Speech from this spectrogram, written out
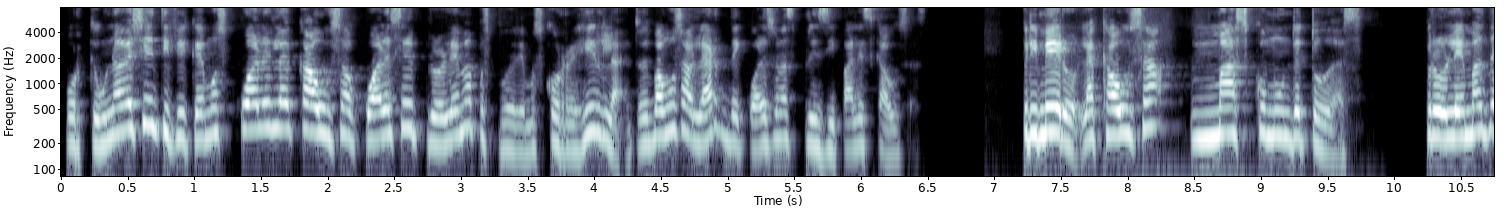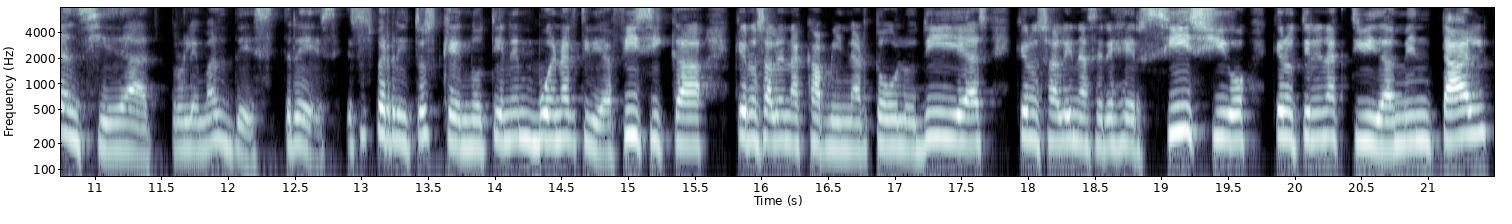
porque una vez identifiquemos cuál es la causa o cuál es el problema, pues podremos corregirla. Entonces vamos a hablar de cuáles son las principales causas. Primero, la causa más común de todas, problemas de ansiedad, problemas de estrés. Esos perritos que no tienen buena actividad física, que no salen a caminar todos los días, que no salen a hacer ejercicio, que no tienen actividad mental,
